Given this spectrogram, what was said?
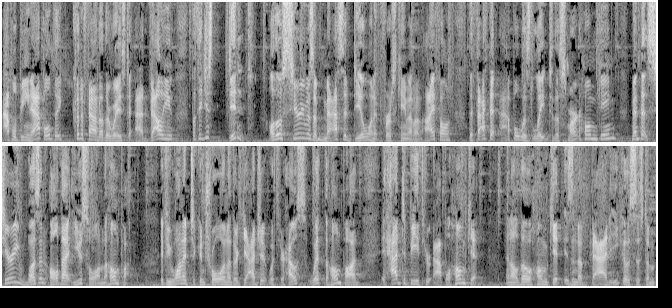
Apple being Apple, they could have found other ways to add value, but they just didn't. Although Siri was a massive deal when it first came out on iPhone, the fact that Apple was late to the smart home game meant that Siri wasn't all that useful on the HomePod. If you wanted to control another gadget with your house with the HomePod, it had to be through Apple HomeKit. And although HomeKit isn't a bad ecosystem,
